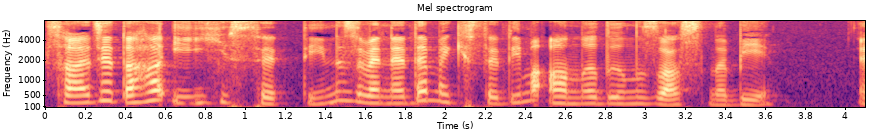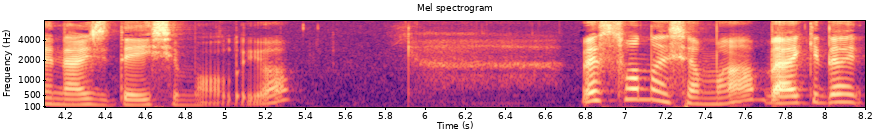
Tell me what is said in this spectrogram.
Sadece daha iyi hissettiğiniz ve ne demek istediğimi anladığınız aslında bir enerji değişimi oluyor. Ve son aşama belki de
